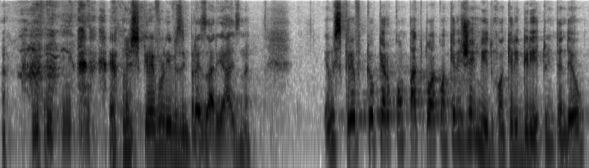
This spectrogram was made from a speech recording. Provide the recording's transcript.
eu não escrevo livros empresariais, né? Eu escrevo porque eu quero compactuar com aquele gemido, com aquele grito, entendeu?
